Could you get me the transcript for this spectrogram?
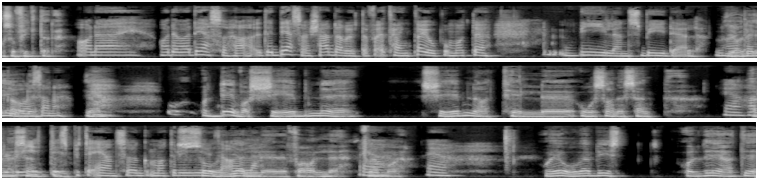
Og så fikk de det. Å nei. Og det var det har det er det som har skjedd der ute. For jeg tenker jo på en måte bilens bydel når Ja, jeg det er tenker det. Åsane. Ja. Og, det var skjebne skjebna til eh, Åsane senter. Ja. Hadde du gitt disp til én, så måtte du gi det til alle. Så gjelder det for alle fremover. Ja. Og jeg er overbevist Og det at det,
